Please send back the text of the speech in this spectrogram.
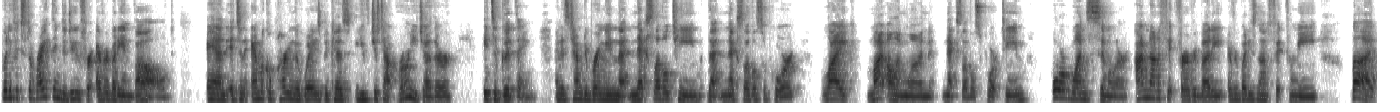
but if it's the right thing to do for everybody involved and it's an amicable parting of ways because you've just outgrown each other it's a good thing. And it's time to bring in that next level team, that next level support, like my all in one next level support team or one similar. I'm not a fit for everybody. Everybody's not a fit for me. But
